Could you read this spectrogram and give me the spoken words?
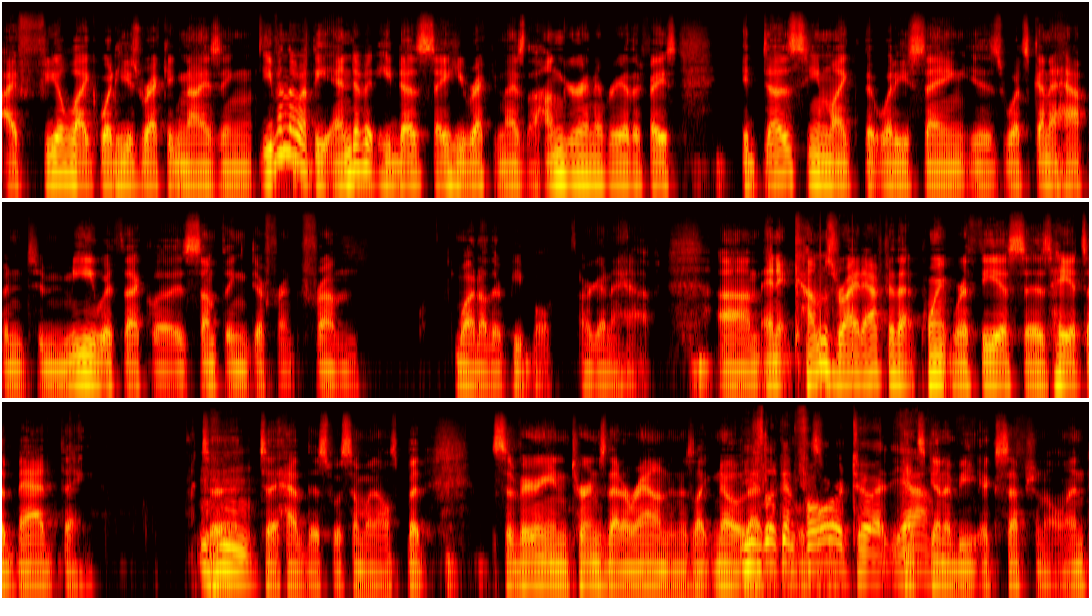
I feel like what he's recognizing, even though at the end of it, he does say he recognized the hunger in every other face, it does seem like that what he's saying is what's going to happen to me with Thecla is something different from what other people are going to have. Um, and it comes right after that point where Thea says, Hey, it's a bad thing to, Mhm. to have this with someone else. But Severian turns that around and is like, no, He's that- looking forward to it. Yeah. it's going to be exceptional and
